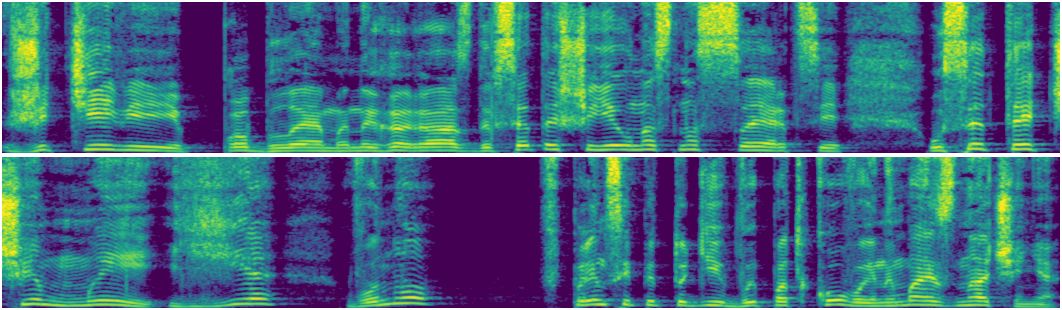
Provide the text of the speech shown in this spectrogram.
життєві проблеми, негаразди, все те, що є у нас на серці, усе те, чим ми є, воно в принципі, тоді випадково і не має значення.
